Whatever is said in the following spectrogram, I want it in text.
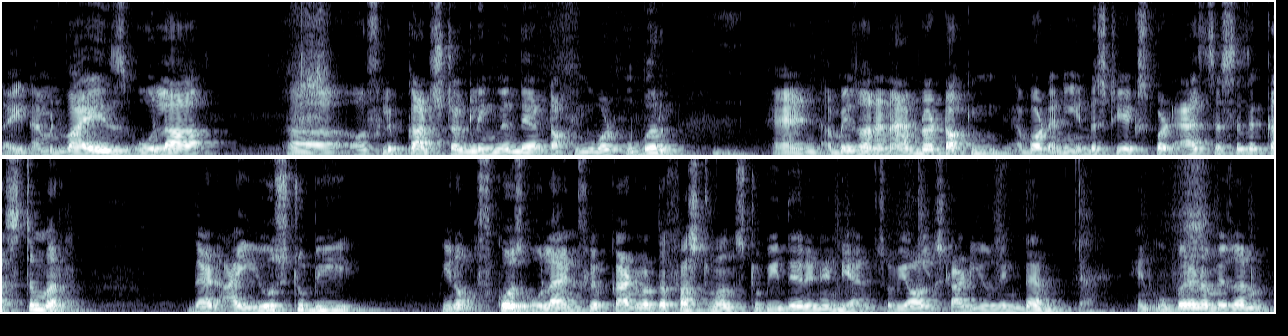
right? I mean why is ola uh, or flipkart struggling when they are talking about uber and amazon? And i'm not talking about any industry expert as just as a customer that i used to be you know, of course, Ola and Flipkart were the first ones to be there in India, and so we all started using them. Yeah. And Uber and Amazon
